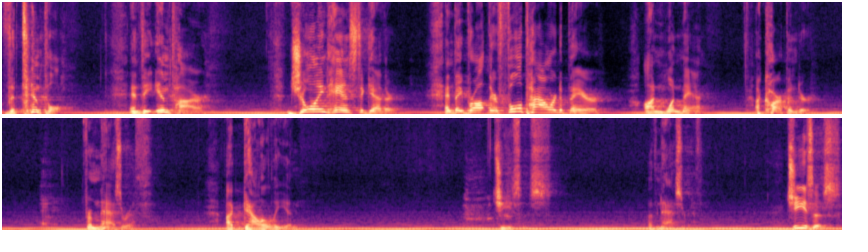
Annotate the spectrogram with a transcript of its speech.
the temple and the empire joined hands together and they brought their full power to bear on one man, a carpenter from Nazareth a Galilean, Jesus of Nazareth. Jesus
